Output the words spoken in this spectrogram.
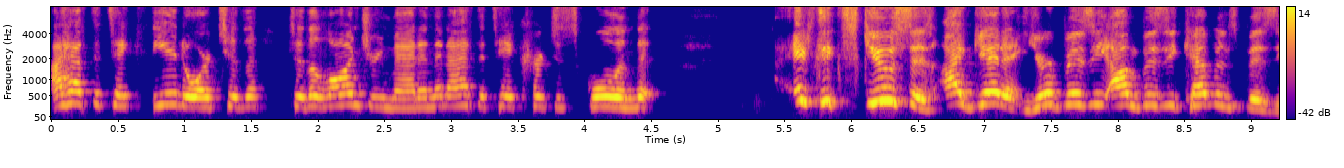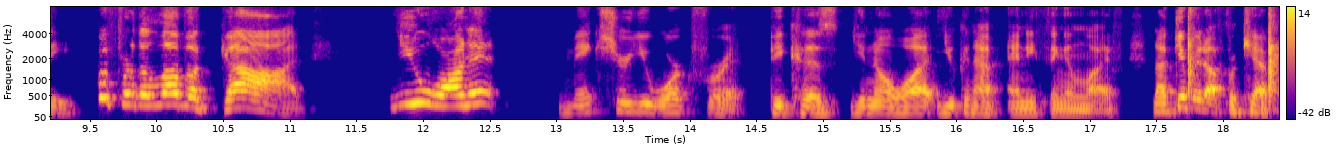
I have to take Theodore to the to the laundromat and then I have to take her to school and the it's excuses. I get it. You're busy. I'm busy. Kevin's busy. But for the love of God, you want it, make sure you work for it because you know what? You can have anything in life. Now give it up for Kevin.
